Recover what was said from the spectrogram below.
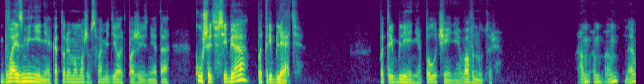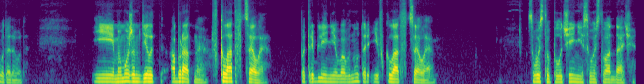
два изменения, которые мы можем с вами делать по жизни. Это кушать в себя, потреблять. Потребление, получение вовнутрь. Ам, ам, ам, да, вот это вот. И мы можем делать обратное, вклад в целое. Потребление вовнутрь и вклад в целое свойства получения и свойства отдачи.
